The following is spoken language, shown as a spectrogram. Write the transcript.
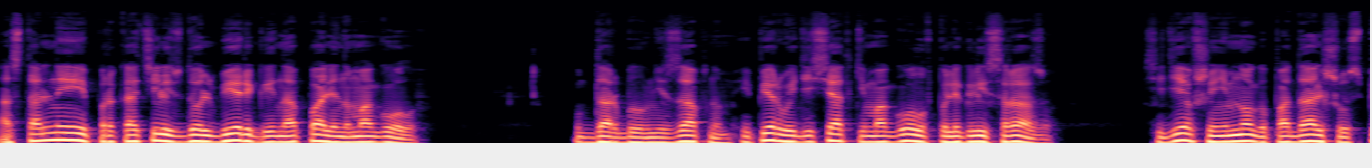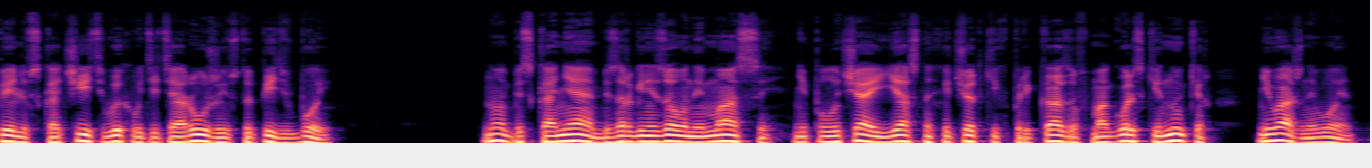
Остальные прокатились вдоль берега и напали на моголов. Удар был внезапным, и первые десятки моголов полегли сразу. Сидевшие немного подальше успели вскочить, выхватить оружие и вступить в бой. Но без коня, без организованной массы, не получая ясных и четких приказов, могольский нукер – неважный воин.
